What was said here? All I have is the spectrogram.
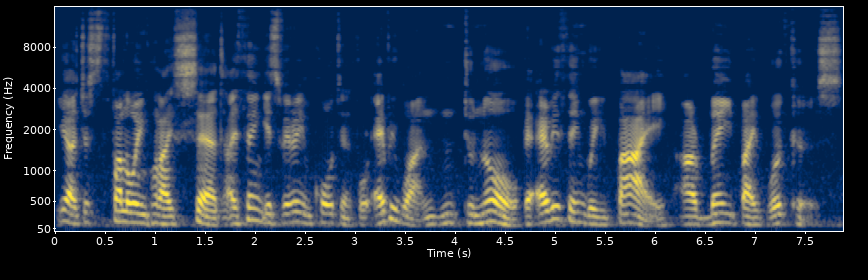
Yeah, just following what I said, I think it's very important for everyone to know that everything we buy are made by workers.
